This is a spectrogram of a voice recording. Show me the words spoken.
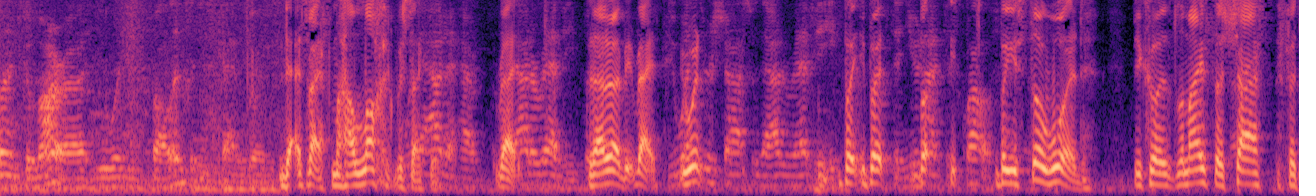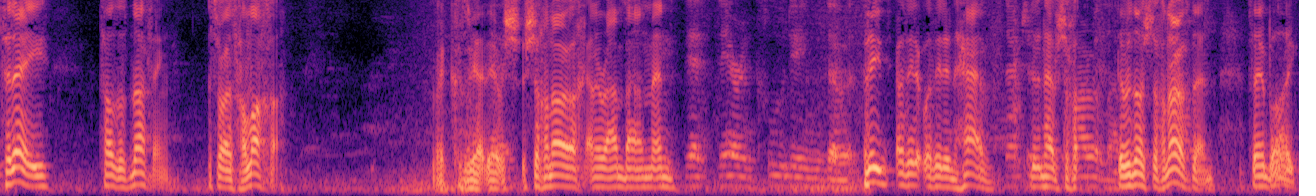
learned Gemara, you wouldn't fall into these categories. That's right, from a halachic perspective, Without a, har- Right. without a Rebbe. But without a Rebbe, right? If you, You went wouldn't- through Shas without a Rebbe, But but then you're but, not disqualified. but you still would because Lamaisa Shas for today tells us nothing as far as halacha. Right, because we have, they have Sh- Shulchan Aruch and a Rambam, and that they're including the, they oh, they, well, they didn't have they didn't have the Shulchan, there was no Shulchan Aruch then. Saying, but like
